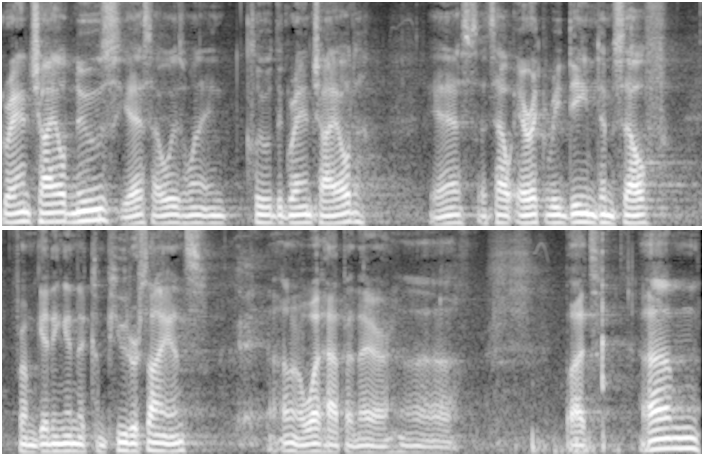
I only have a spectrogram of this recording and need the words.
grandchild news. Yes, I always want to include the grandchild. Yes, that's how Eric redeemed himself from getting into computer science. I don't know what happened there. Uh, but um,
